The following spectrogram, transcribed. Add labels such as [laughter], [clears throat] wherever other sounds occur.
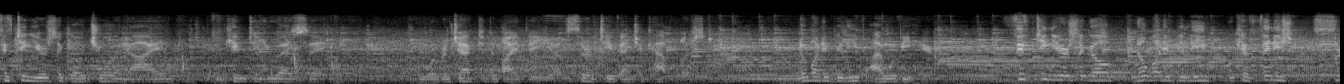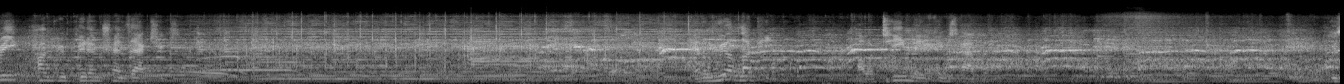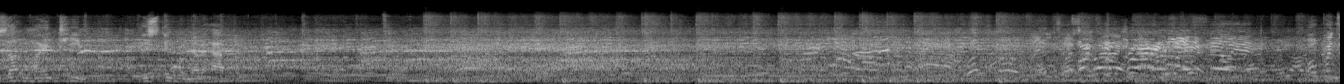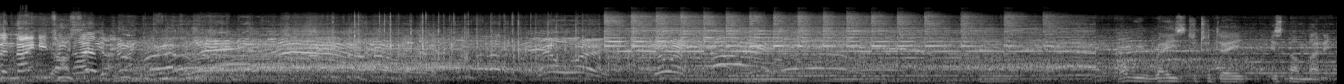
15 years ago, Joe and I came to USA. We were rejected by the uh, 30 venture capitalists. Nobody believed I would be here. 15 years ago, nobody believed we can finish 300 billion transactions. And we are lucky. Our team made things happen. Without my team, this thing will never happen. Today is not money.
